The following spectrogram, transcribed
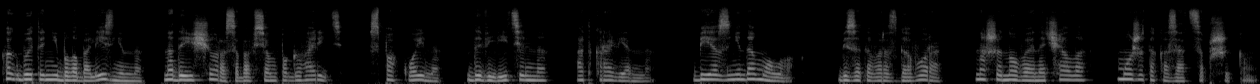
как бы это ни было болезненно, надо еще раз обо всем поговорить. Спокойно, доверительно, откровенно. Без недомолвок. Без этого разговора наше новое начало может оказаться пшиком.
